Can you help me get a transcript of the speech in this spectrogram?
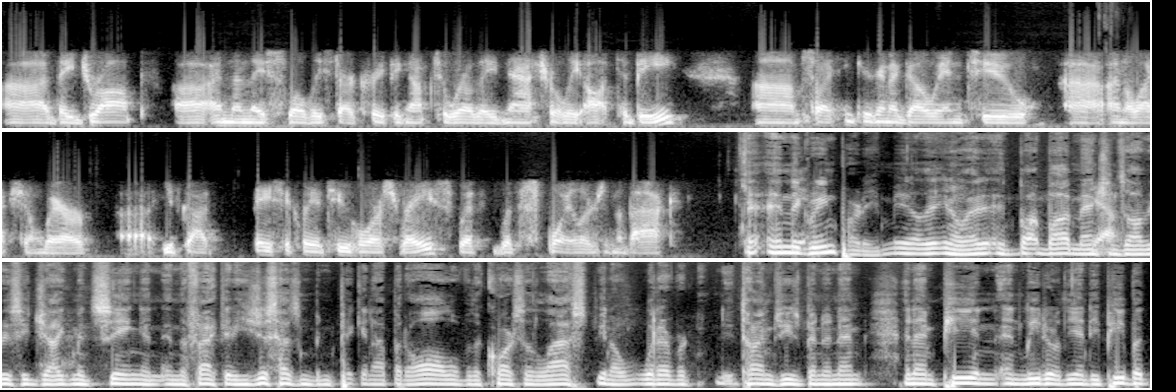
Uh, they drop uh, and then they slowly start creeping up to where they naturally ought to be. Um, so I think you're going to go into uh, an election where you've got basically a two horse race with, with spoilers in the back. And the Green Party, you know, you know, Bob mentions yeah. obviously Jagmeet Singh and, and, the fact that he just hasn't been picking up at all over the course of the last, you know, whatever times he's been an, M, an MP and, and, leader of the NDP. But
